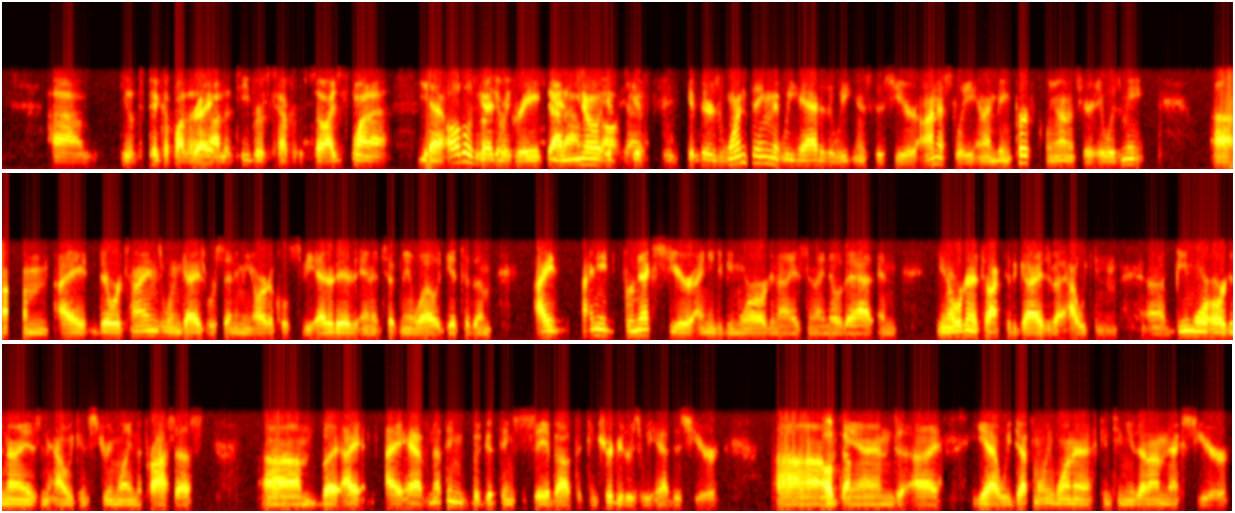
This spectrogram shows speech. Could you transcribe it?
um, you know to pick up on the Right. on the T-Birds coverage. So I just want to. Yeah, all those You know, guys were great, and you know if, if if there's one thing that we had as a weakness this year, honestly, and I'm being perfectly honest here, it was me. Um, I there were times when guys were sending me articles to be edited, and it took me a while to get to them. I I need for next year, I need to be more organized, and I know that. And you know, we're going to talk to the guys about how we can uh, be more organized and how we can streamline the process. Um, but I I have nothing but good things to say about the contributors we had this year. Um, definitely. and uh, yeah, we definitely want to continue that on next year.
